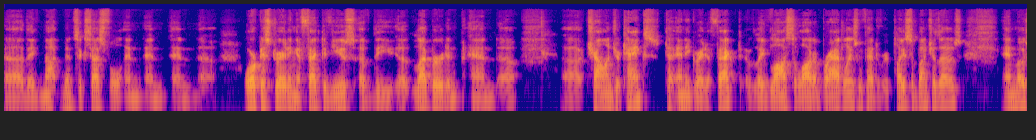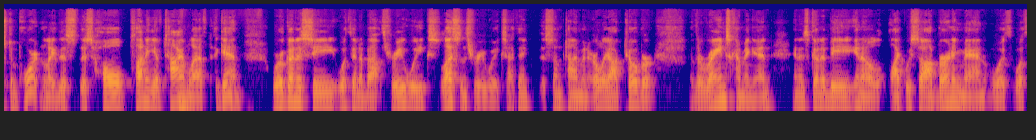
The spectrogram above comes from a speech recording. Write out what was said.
Uh, they've not been successful in in, in uh, orchestrating effective use of the uh, Leopard and and uh, uh, Challenger tanks to any great effect. They've lost a lot of Bradleys. We've had to replace a bunch of those, and most importantly, this this whole plenty of time left. Again, we're going to see within about three weeks, less than three weeks, I think, sometime in early October, the rains coming in, and it's going to be, you know, like we saw Burning Man with with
